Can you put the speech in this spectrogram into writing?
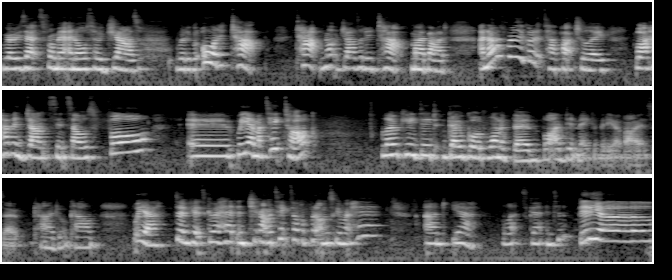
rosettes from it and also jazz. Really good. Oh, I did tap. Tap, not jazz, I did tap. My bad. And I was really good at tap actually. But I haven't danced since I was four. Um, but yeah, my TikTok, Loki did go good, one of them, but I didn't make a video about it, so kind of don't count. But yeah, don't forget to go ahead and check out my TikTok. I'll put it on the screen right here. And yeah, let's get into the video.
